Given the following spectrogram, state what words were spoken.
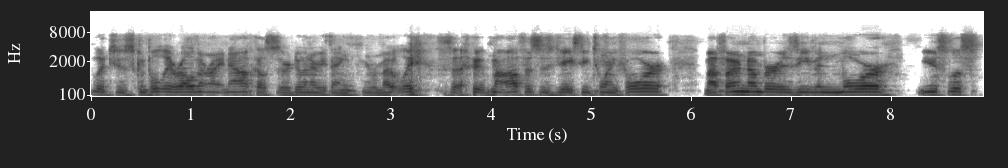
which is completely irrelevant right now because they're doing everything remotely. So my office is JC24. My phone number is even more useless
